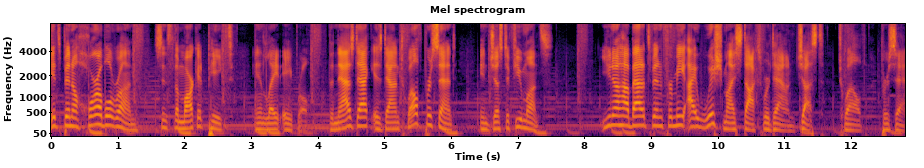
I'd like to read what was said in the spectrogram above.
It's been a horrible run since the market peaked in late April. The NASDAQ is down 12% in just a few months. You know how bad it's been for me? I wish my stocks were down just 12%.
